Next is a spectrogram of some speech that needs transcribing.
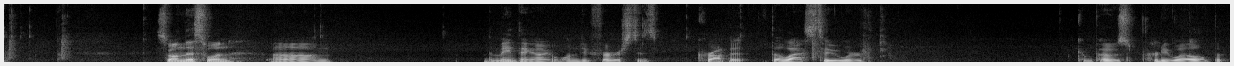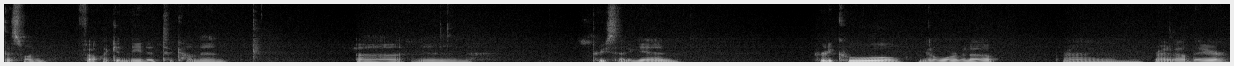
Yeah. So on this one, um, the main thing I want to do first is crop it. The last two were composed pretty well, but this one felt like it needed to come in. Uh, and then preset again. Pretty cool. I'm going to warm it up right, right about there.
